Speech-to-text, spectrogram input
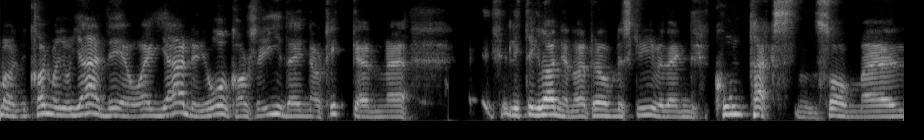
man, kan man jo gjøre det, og jeg gjør det jo kanskje i den artikkelen. litt grann når jeg prøver å beskrive den konteksten som eh,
